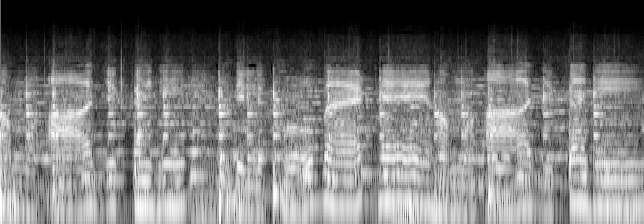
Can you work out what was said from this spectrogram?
हम आज कहीं दिल खो बैठे हम आज कहीं।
